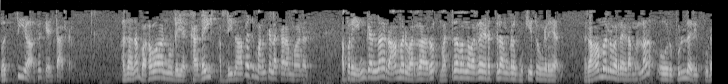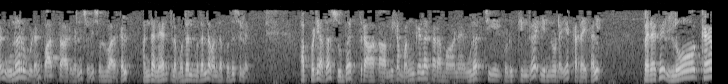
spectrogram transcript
பக்தியாக கேட்டார்கள். அதான் பகவானுடைய கதை அப்படின்னாவே அது மங்களகரமானது. அப்புறம் எங்கெல்லாம் ராமர் வர்றாரோ மற்றவங்க வர்ற இடத்துல அவங்களுக்கு முக்கியத்துவம் கிடையாது. ராமர் வர்ற இடமெல்லாம் ஒரு புல்லரிப்புடன் உணர்வுடன் பார்த்தார்கள் சொல்லி சொல்வார்கள். அந்த நேரத்துல முதல் முதல்ல வந்த புதுசுல. அப்படி அதான் சுபத்ராகா மிக மங்களகரமான உணர்ச்சியை கொடுக்கின்ற என்னுடைய கதைகள். பிறகு லோக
